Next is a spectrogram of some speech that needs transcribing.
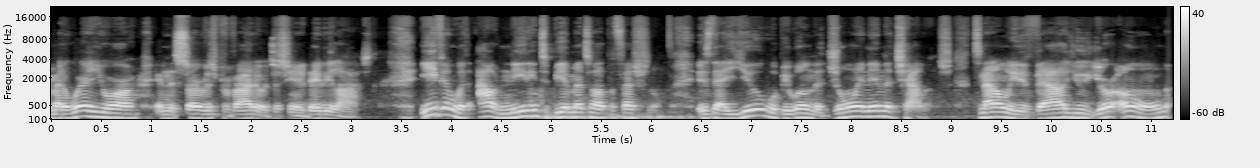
no matter where you are in the service provided or just in your daily lives, even without needing to be a mental health professional, is that you will be willing to join in the challenge to not only value your own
